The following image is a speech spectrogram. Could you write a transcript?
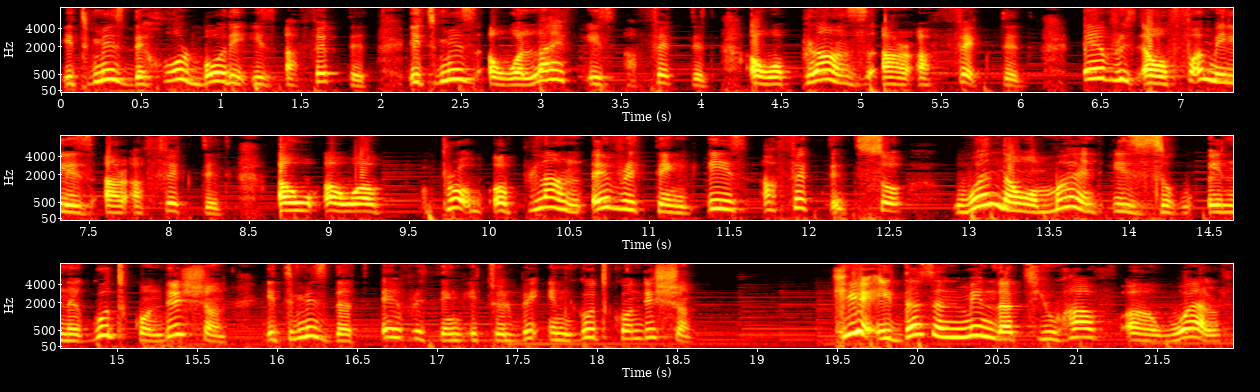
it means the whole body is affected. It means our life is affected. Our plans are affected. Every our families are affected. Our our pro, our plan, everything is affected. So when our mind is in a good condition, it means that everything it will be in good condition. Here, it doesn't mean that you have uh, wealth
